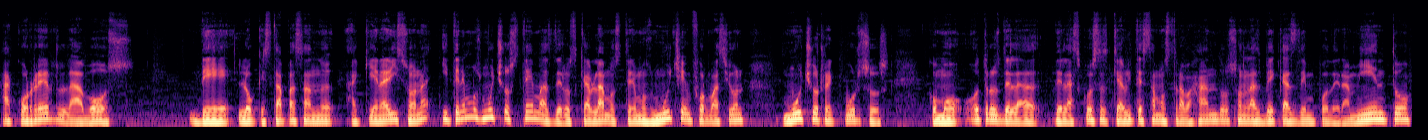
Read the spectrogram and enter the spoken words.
a correr la voz de lo que está pasando aquí en Arizona y tenemos muchos temas de los que hablamos, tenemos mucha información, muchos recursos, como otros de, de las cosas que ahorita estamos trabajando son las becas de empoderamiento,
